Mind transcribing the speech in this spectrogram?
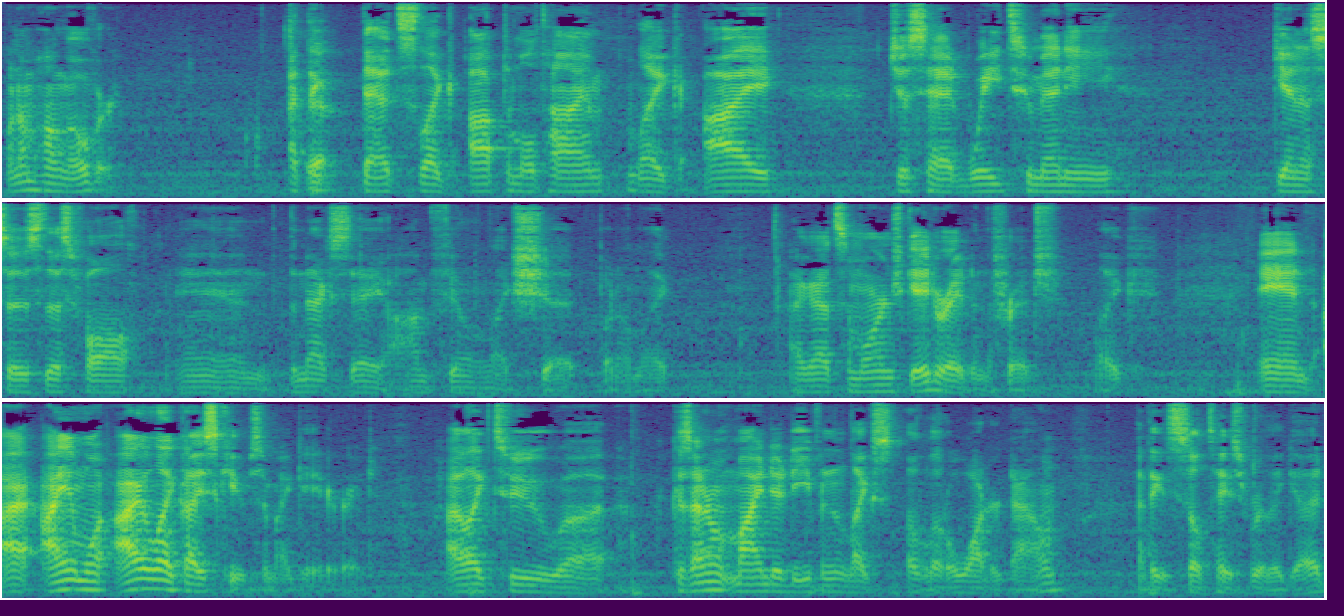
when I'm hungover, I think Yeah. that's like optimal time. Like I just had way too many Guinnesses this fall, and the next day I'm feeling like shit. But I'm like, I got some orange Gatorade in the fridge, like, and I I am what I like ice cubes in my Gatorade. I like to because I don't mind it even like a little watered down. I think it still tastes really good.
